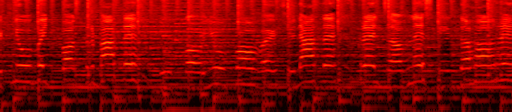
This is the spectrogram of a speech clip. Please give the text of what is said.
Петрик любить пострибати, юбкою повихиляти, крильця вниз і догори.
